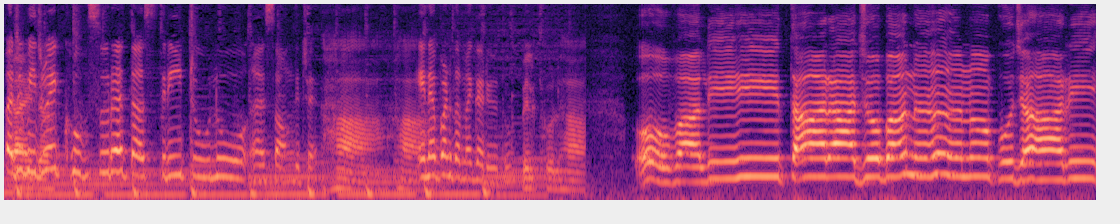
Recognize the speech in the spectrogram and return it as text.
પછી બીજું એક ખૂબસૂરત સ્ત્રી ટુ નું સોંગ છે. હા હા. એને પણ તમે કર્યું હતું. બિલકુલ હા. ઓ વાલી તારા જો બનનો પૂજારી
